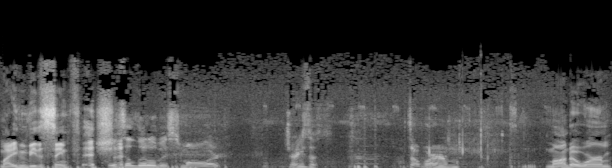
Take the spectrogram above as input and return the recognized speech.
Might even be the same fish. It's a little bit smaller. Jesus. That's a worm. Mondo worm.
